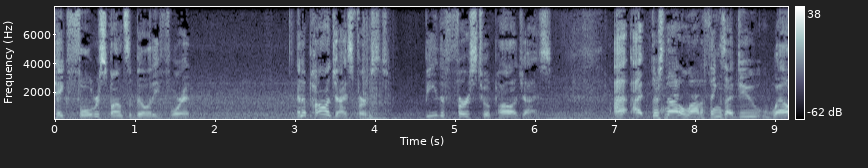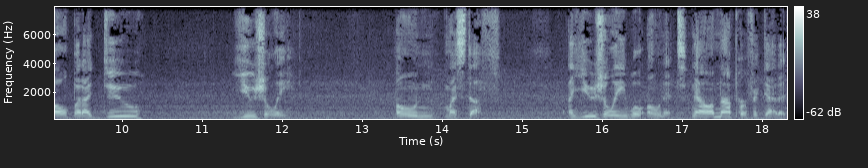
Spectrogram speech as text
take full responsibility for it, and apologize first. Be the first to apologize. I, I, there's not a lot of things I do well, but I do usually own my stuff. I usually will own it. Now, I'm not perfect at it.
